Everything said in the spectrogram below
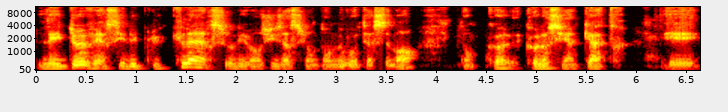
les deux versets les plus clairs sur l'évangélisation dans le Nouveau Testament, donc Colossiens 4 et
